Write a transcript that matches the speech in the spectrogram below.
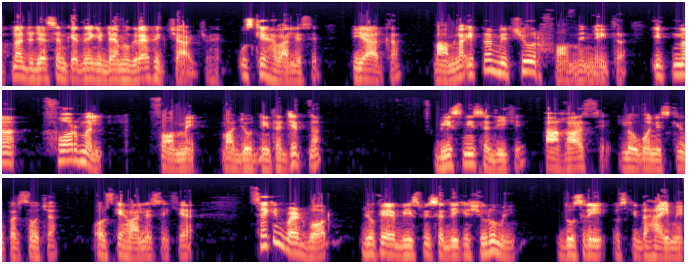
اپنا جو جیسے ہم کہتے ہیں کہ ڈیموگرافک چارٹ جو ہے اس کے حوالے سے پی آر کا معاملہ اتنا میچیور فارم میں نہیں تھا اتنا فارمل فارم میں موجود نہیں تھا جتنا بیسویں صدی کے آغاز سے لوگوں نے اس کے اوپر سوچا اور اس کے حوالے سے کیا سیکنڈ ورلڈ وار جو کہ بیسویں صدی کے شروع میں دوسری اس کی دہائی میں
